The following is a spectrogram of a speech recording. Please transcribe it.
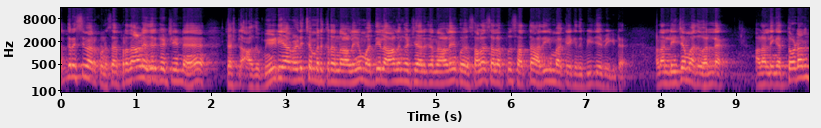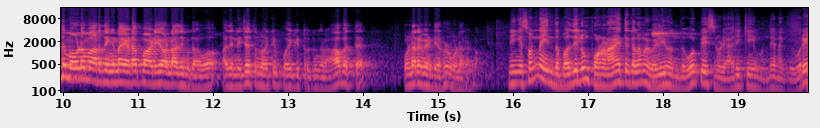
அக்ரெசிவாக இருக்கணும். சார் பிரதான எதிர்க்கட்சின்னு ஜஸ்ட் அது மீடியா வெளிச்சம் இருக்கிறனாலையும் மத்தியில் ஆளுங்கட்சியாக இருக்கிறனாலையும் கொஞ்சம் சலசலப்பு சத்தம் அதிகமாக கேட்குது பிஜேபி கிட்ட. ஆனால் நிஜம் அது வரல ஆனால் நீங்கள் தொடர்ந்து மௌனமாக இருந்தீங்கன்னா எடப்பாடியோ அதிமுகவோ அது நிஜத்தை நோக்கி போய்கிட்டு இருக்குங்கிற ஆபத்தை உணர வேண்டியவர்கள் உணரணும். நீங்கள் சொன்ன இந்த பதிலும் போன ஞாயிற்றுக்கிழமை வெளிவந்த ஓபிஎஸ்னுடைய அறிக்கையும் வந்து எனக்கு ஒரே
